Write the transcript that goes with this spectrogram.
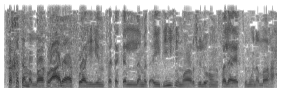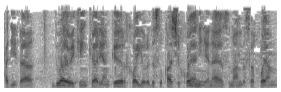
فختم الله على أفواههم فتكلمت أيديهم وأرجلهم فلا يكتمون الله حديثا. دعاء وكين كاريان كير خوي يورد قاشي خوياني هنا زمان لسر خويان.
